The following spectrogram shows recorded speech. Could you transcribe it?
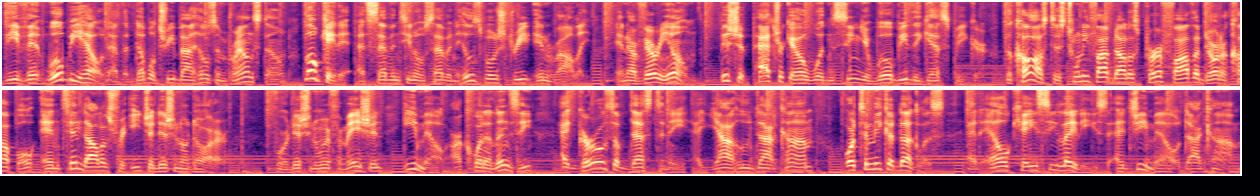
The event will be held at the Doubletree by Hilton Brownstone, located at 1707 Hillsborough Street in Raleigh. And our very own Bishop Patrick L. Wooden Sr. will be the guest speaker. The cost is $25 per father daughter couple and $10 for each additional daughter. For additional information, email Arquetta Lindsay at girlsofdestiny at yahoo.com or Tamika Douglas at lkcladies at gmail.com.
